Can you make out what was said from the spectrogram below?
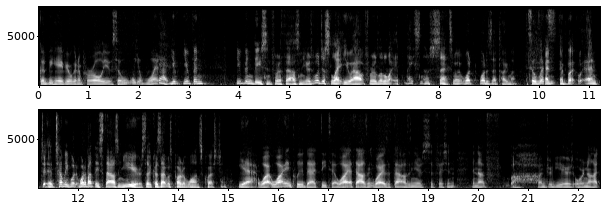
good behavior. We're going to parole you. So what? Yeah, you've, you've been you've been decent for a thousand years. We'll just let you out for a little while. It makes no sense. What what, what is that talking about? So let's. And but and, and tell me what what about these thousand years? Because that was part of Juan's question. Yeah. Why, why include that detail? Why a thousand? Why is a thousand years sufficient and not f- a hundred years or not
